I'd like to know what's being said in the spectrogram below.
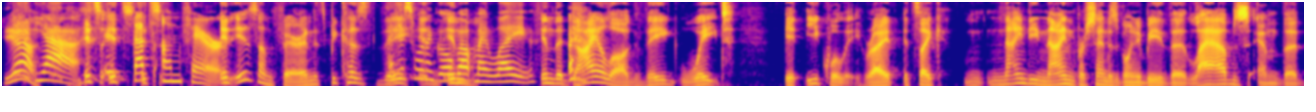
yeah. Yeah. It's it's That's it's, unfair. It is unfair, and it's because they. I just want to go in- about my life. in the dialogue they weight it equally right it's like 99% is going to be the labs and the,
